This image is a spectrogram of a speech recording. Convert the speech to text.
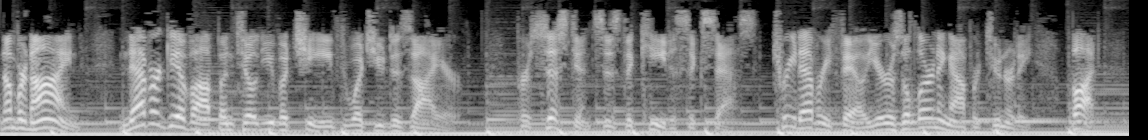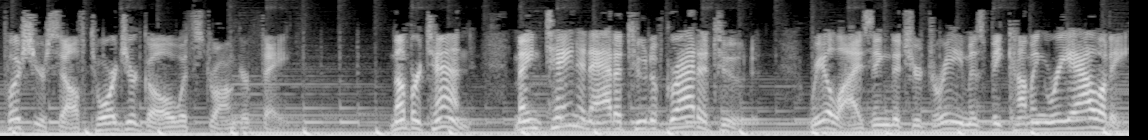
Number nine, never give up until you've achieved what you desire. Persistence is the key to success. Treat every failure as a learning opportunity, but push yourself towards your goal with stronger faith. Number 10, maintain an attitude of gratitude, realizing that your dream is becoming reality.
